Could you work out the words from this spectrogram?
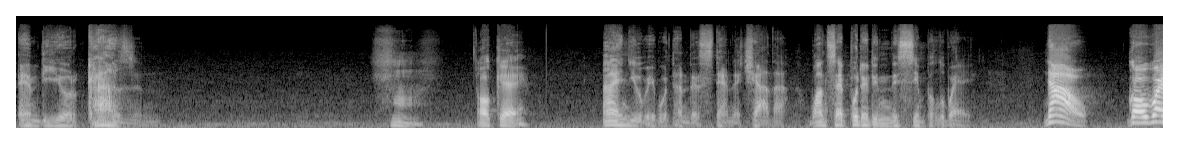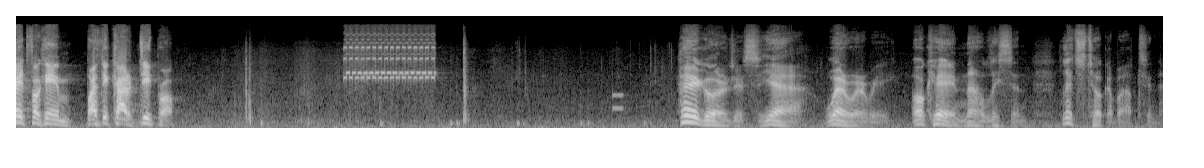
And your cousin. Hmm. Okay. I knew we would understand each other once I put it in this simple way. Now, go wait for him by the car depot. Hey, gorgeous. Yeah, where were we? Okay, now listen. Let's talk about tonight.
